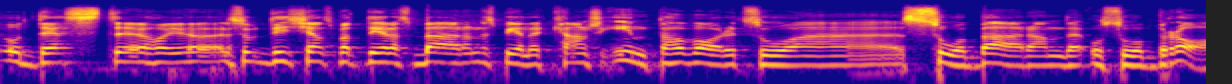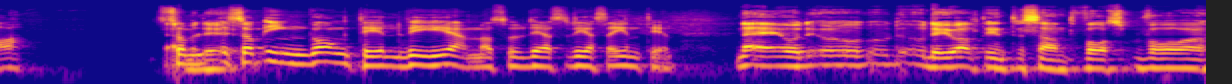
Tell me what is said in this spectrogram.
Och Dest har ju, alltså det känns som att deras bärande spelare kanske inte har varit så, så bärande och så bra som, ja, det... som ingång till VM, alltså deras resa in till. Nej, och, och, och, det är ju alltid intressant. Vad, vad,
